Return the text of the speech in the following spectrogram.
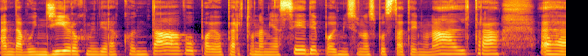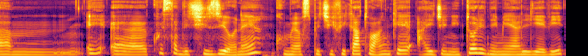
andavo in giro come vi raccontavo, poi ho aperto una mia sede, poi mi sono spostata in un'altra um, e uh, questa decisione, come ho specificato anche ai genitori dei miei allievi,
